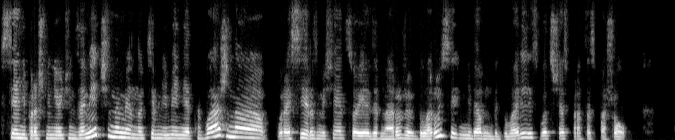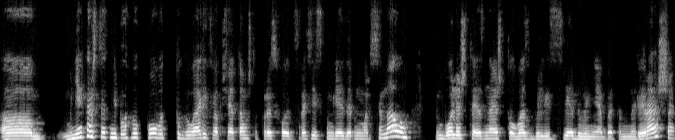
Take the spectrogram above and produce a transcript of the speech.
Все они прошли не очень замеченными, но тем не менее это важно. Россия размещает свое ядерное оружие в Беларуси. Недавно договорились, вот сейчас процесс пошел. Мне кажется, это неплохой повод поговорить вообще о том, что происходит с российским ядерным арсеналом, тем более, что я знаю, что у вас были исследования об этом на Рераше,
